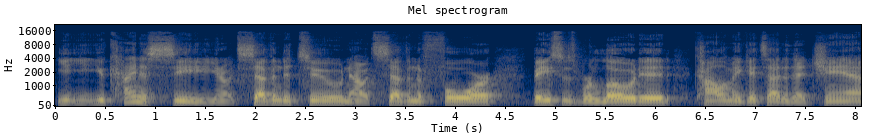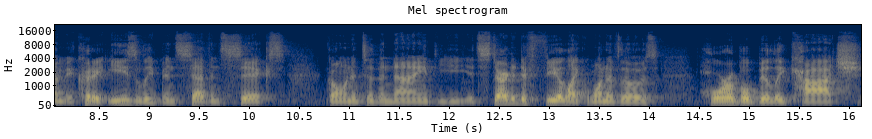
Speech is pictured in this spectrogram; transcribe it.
you, you, you kind of see, you know, it's seven to two, now it's seven to four. Bases were loaded. Colome gets out of that jam. It could have easily been seven six going into the ninth. It started to feel like one of those horrible Billy Koch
